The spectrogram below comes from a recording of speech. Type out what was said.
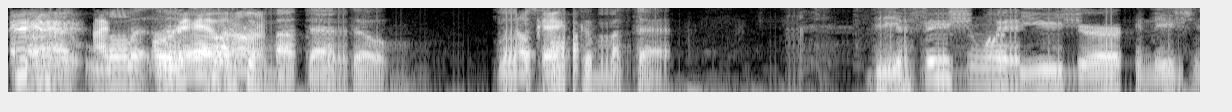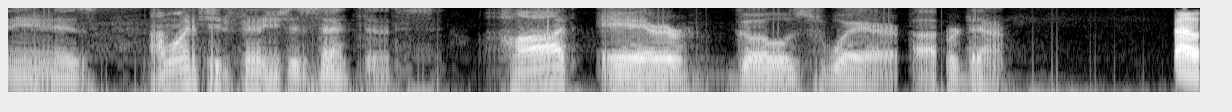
I well, prefer let's to have it talk on. about that though. Let's Okay. talk about that. The efficient way to use your air conditioning is I want you to finish the sentence. Hot air goes where? Up or down? Uh,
